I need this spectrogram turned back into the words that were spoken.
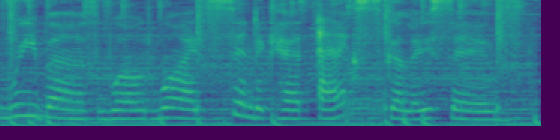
rebirth worldwide syndicate exclusive.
